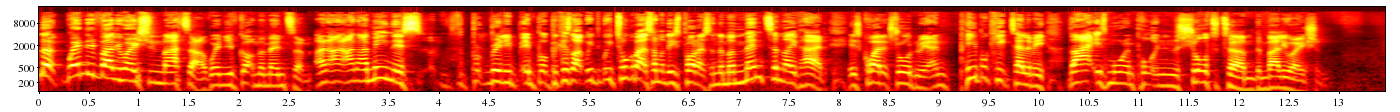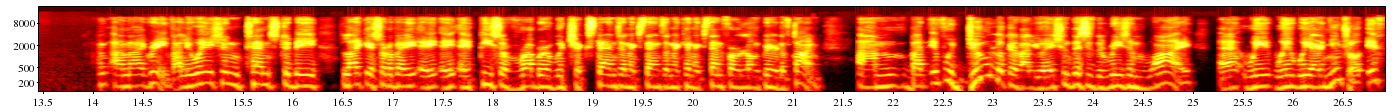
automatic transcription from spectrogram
Look, when did valuation matter when you've got momentum? And, and I mean this really because, like, we, we talk about some of these products and the momentum they've had is quite extraordinary. And people keep telling me that is more important in the shorter term than valuation. And, and I agree. Valuation tends to be like a sort of a, a, a piece of rubber which extends and extends and it can extend for a long period of time. Um, but if we do look at valuation, this is the reason why uh, we, we, we are neutral. If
